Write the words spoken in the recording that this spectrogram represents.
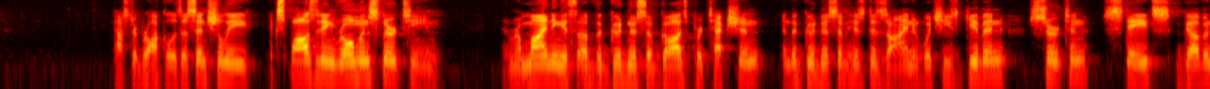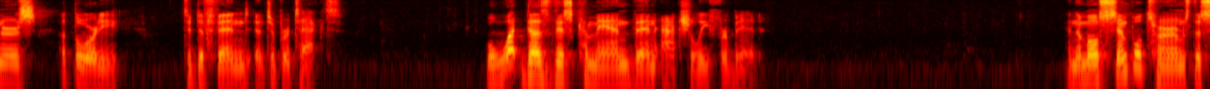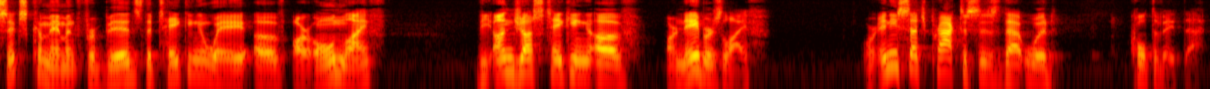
Pastor Brakel is essentially expositing Romans 13 and reminding us of the goodness of God's protection and the goodness of his design in which he's given certain states, governors, authority to defend and to protect. Well, what does this command then actually forbid? In the most simple terms, the sixth commandment forbids the taking away of our own life, the unjust taking of our neighbor's life, or any such practices that would cultivate that.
